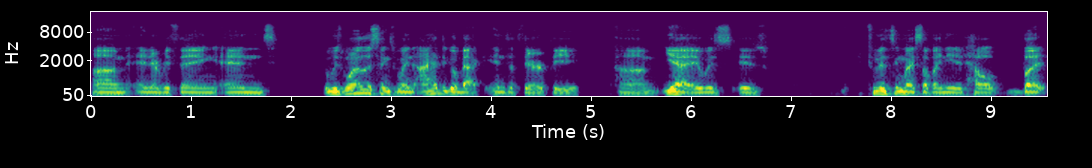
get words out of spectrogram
um and everything. And it was one of those things when i had to go back into therapy um yeah it was is convincing myself i needed help but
